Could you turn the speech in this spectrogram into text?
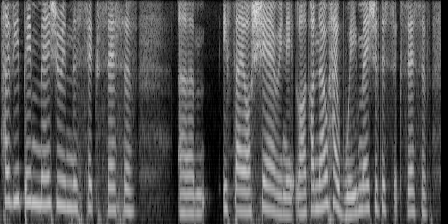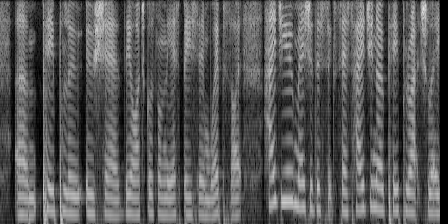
have you been measuring the success of um, if they are sharing it? Like I know how we measure the success of um, people who, who share the articles on the SBCN website. How do you measure the success? How do you know people are actually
